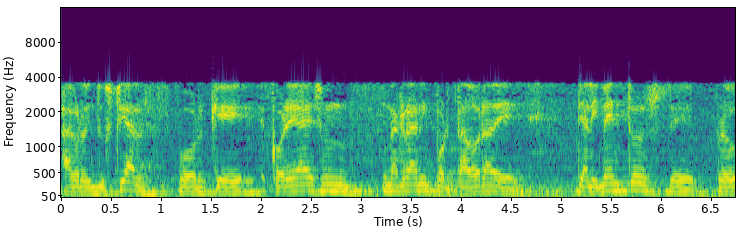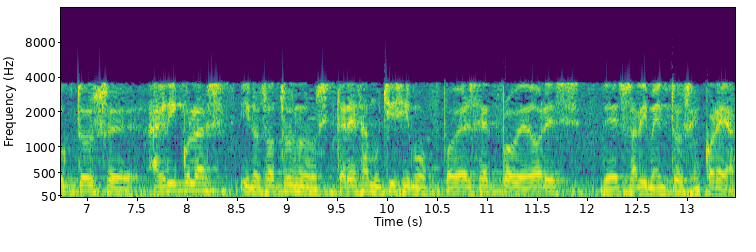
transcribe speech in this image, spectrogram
agroindustrial, porque Corea es un, una gran importadora de, de alimentos, de productos eh, agrícolas y nosotros nos interesa muchísimo poder ser proveedores de esos alimentos en Corea.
